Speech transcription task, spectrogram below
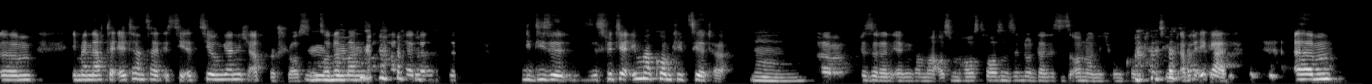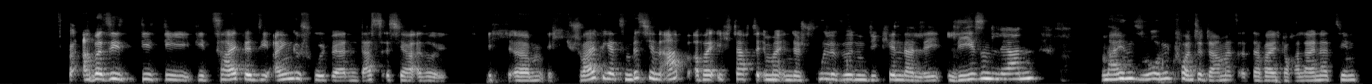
ähm, ich meine, nach der Elternzeit ist die Erziehung ja nicht abgeschlossen, mhm. sondern man hat ja dann diese, es wird ja immer komplizierter, mhm. ähm, bis sie dann irgendwann mal aus dem Haus draußen sind und dann ist es auch noch nicht unkompliziert, aber egal. Ähm, aber sie, die, die, die Zeit, wenn sie eingeschult werden, das ist ja, also ich, ähm, ich schweife jetzt ein bisschen ab, aber ich dachte immer, in der Schule würden die Kinder le lesen lernen. Mein Sohn konnte damals, da war ich noch alleinerziehend,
